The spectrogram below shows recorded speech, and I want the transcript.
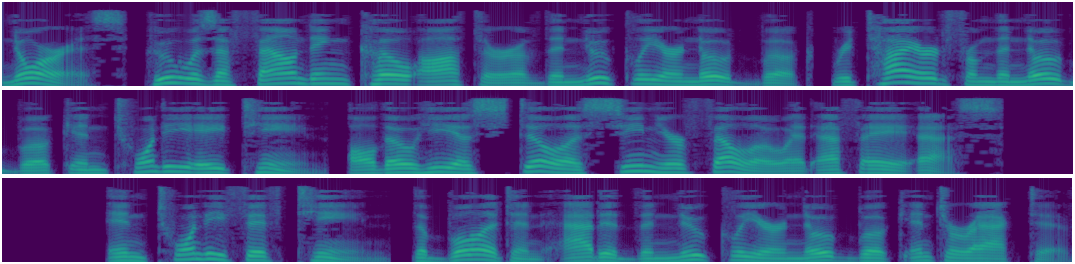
Norris, who was a founding co-author of the Nuclear Notebook, retired from the notebook in 2018, although he is still a senior fellow at FAS. In 2015, the Bulletin added the Nuclear Notebook Interactive,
